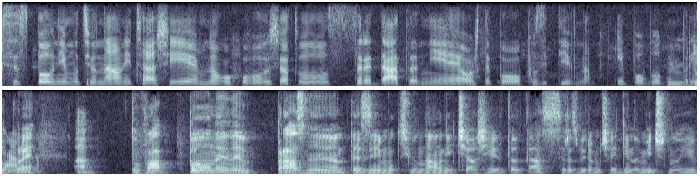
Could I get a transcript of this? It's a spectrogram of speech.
с пълни емоционални чаши е много хубаво, защото средата ни е още по-позитивна и по-благоприятна. Добре, а това пълнене, празнене на тези емоционални чаши, аз разбирам, че е динамично и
